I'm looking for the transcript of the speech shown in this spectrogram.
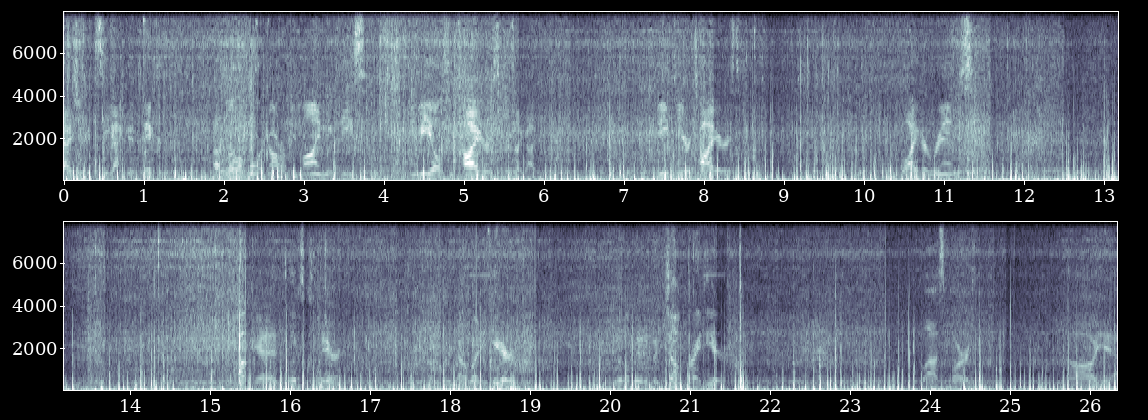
As you can see, I could pick a little more gnarly line with these wheels and tires because I got beefier tires, wider rims. Okay, it looks clear. Hopefully nobody here. A little bit of a jump right here. And then last part. Oh yeah.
